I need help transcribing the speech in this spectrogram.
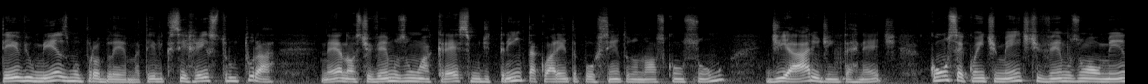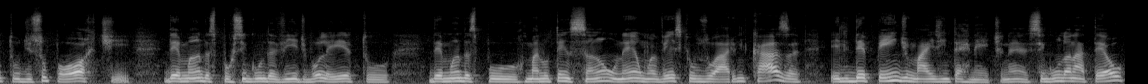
teve o mesmo problema, teve que se reestruturar. Né? Nós tivemos um acréscimo de 30% a 40% no nosso consumo diário de internet. Consequentemente, tivemos um aumento de suporte, demandas por segunda via de boleto, demandas por manutenção, né? Uma vez que o usuário em casa, ele depende mais de internet, né? Segundo a Anatel,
